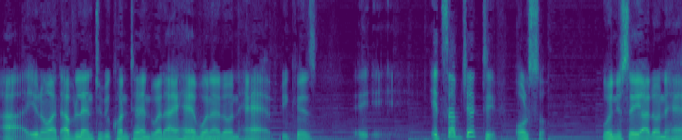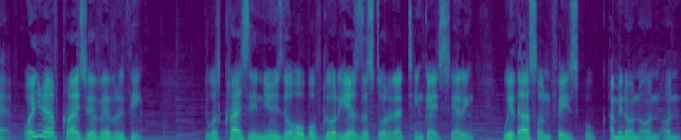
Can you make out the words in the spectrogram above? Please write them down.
uh, you know what, I've learned to be content when I have, when I don't have, because i i- it's subjective also. When you say I don't have, when you have Christ, you have everything because Christ in you is the hope of glory. Here's the story that Tinka is sharing with us on Facebook. I mean, on on on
